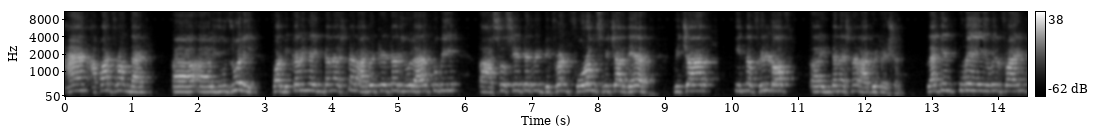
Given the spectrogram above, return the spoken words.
and apart from that usually for becoming an international arbitrator, you will have to be associated with different forums which are there, which are in the field of uh, international arbitration. Like in Pune, you will find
